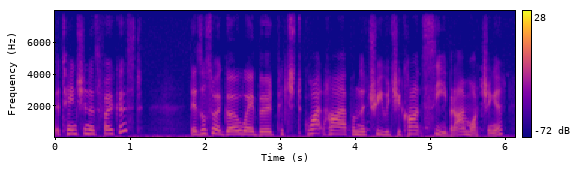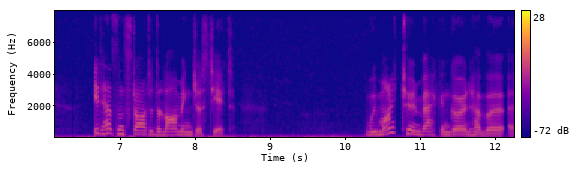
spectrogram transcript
attention is focused? There's also a go-away bird pitched quite high up on the tree, which you can't see, but I'm watching it. It hasn't started alarming just yet. We might turn back and go and have a, a,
